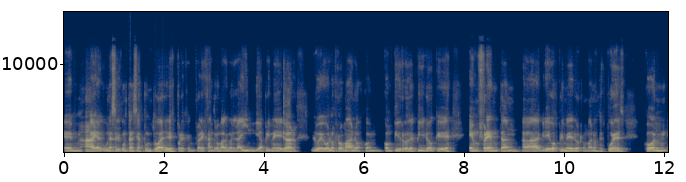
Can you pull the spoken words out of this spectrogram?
Em, ah, hay algunas circunstancias puntuales, por ejemplo Alejandro Magno en la India primero, luego los romanos con, con Pirro de Piro, que enfrentan a griegos primero, romanos después, con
